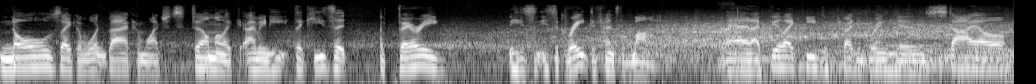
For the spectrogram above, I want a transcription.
Knowles like I went back and watched his film and like I mean he like he's a, a very he's he's a great defensive mind. And I feel like he just tried to bring his style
